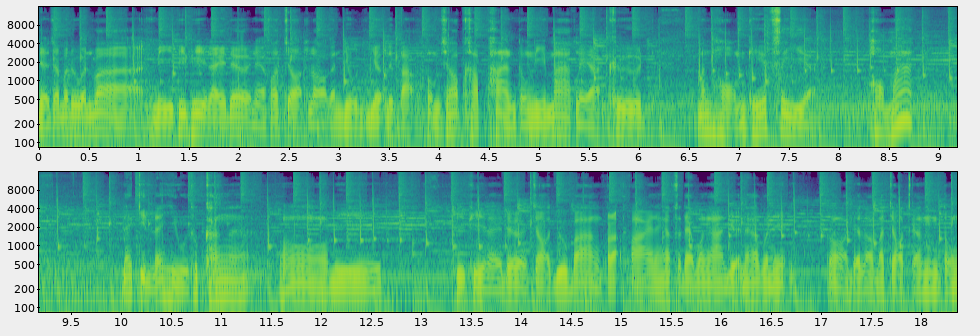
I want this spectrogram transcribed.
เดี๋ยวจะมาดูกันว่ามีพี่ๆไรเดอร์เนี่ยเขาจอดรอกันอยู่เยอะหรือเปล่า ผมชอบขับผ่านตรงนี้มากเลยอะ คือมันหอม KFC อะ หอมมาก ได้กลิ่นและหิวทุกครั้งนะฮะอ๋อมีพี่ๆไรเดอร์จอดอยู่บ้างประปายนะครับ แสดงว่างานเยอะนะครับวันนี้ ก็เดี๋ยวเรามาจอดกันตรง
